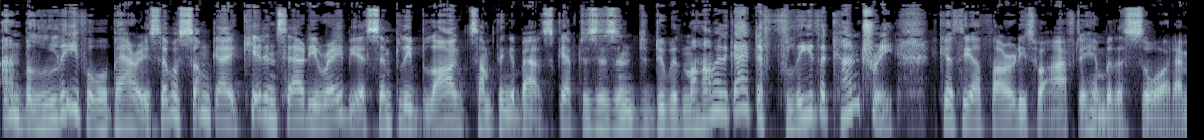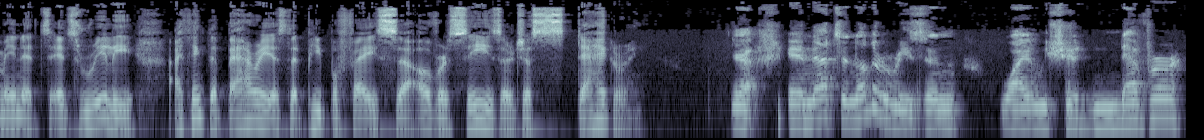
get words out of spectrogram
unbelievable barriers. There was some guy, a kid in Saudi Arabia, simply blogged something about skepticism to do with Muhammad. The guy had to flee the country because the authorities were after him with a sword. I mean, it's it's really. I think the barriers that people face uh, overseas are just staggering. Yeah, and that's another reason why we should never,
